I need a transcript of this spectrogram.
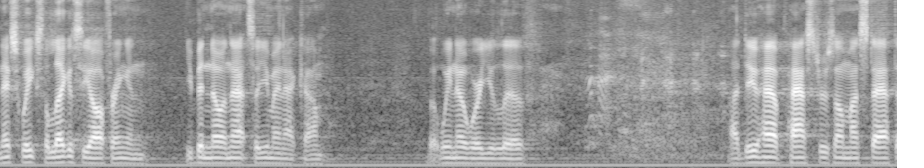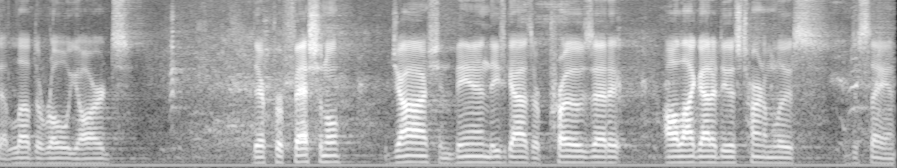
Next week's the legacy offering, and you've been knowing that, so you may not come. But we know where you live. I do have pastors on my staff that love to roll yards. They're professional. Josh and Ben, these guys are pros at it. All I got to do is turn them loose. Just saying.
